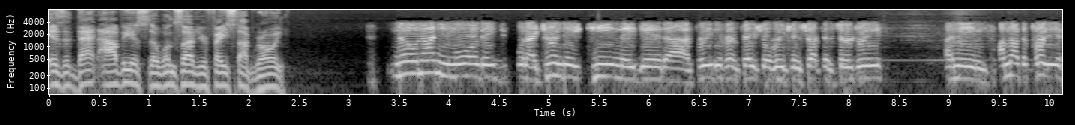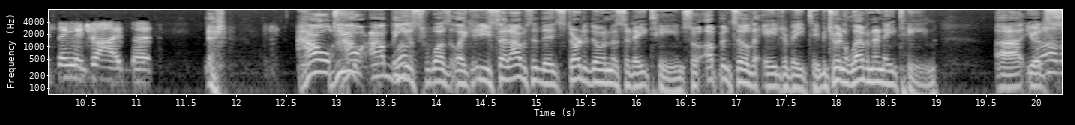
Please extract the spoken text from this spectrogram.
is it that obvious that one side of your face stopped growing? No, not anymore. They when I turned 18, they did uh, three different facial reconstructive surgeries. I mean, I'm not the prettiest thing they tried, but How how obvious was it? Like you said, obviously they started doing this at 18. So up until the age of 18, between 11 and 18, uh, you had Well-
